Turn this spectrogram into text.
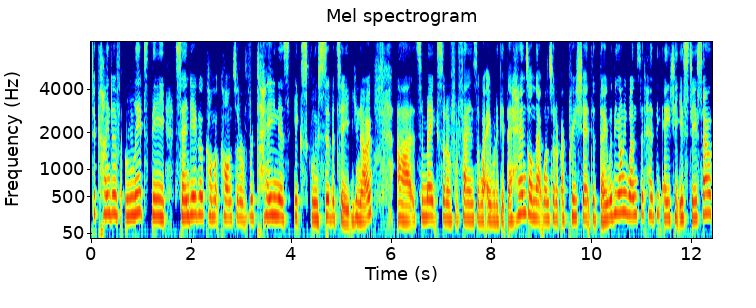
to kind of let the San Diego Comic Con sort of retain its exclusivity, you know, uh, to make sort of fans that were able to get their hands on that one sort of appreciate that they were the only ones that had the ATST. So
